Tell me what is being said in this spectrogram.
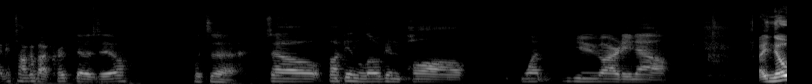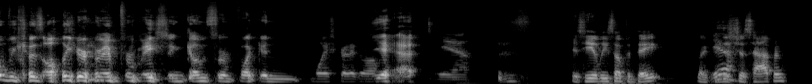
I could talk about Crypto Zoo. What's that? So fucking Logan Paul, what you already know. I know because all your information comes from fucking Moist Critical. yeah. Yeah. Is he at least up to date? Like did Yeah. this just happen?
